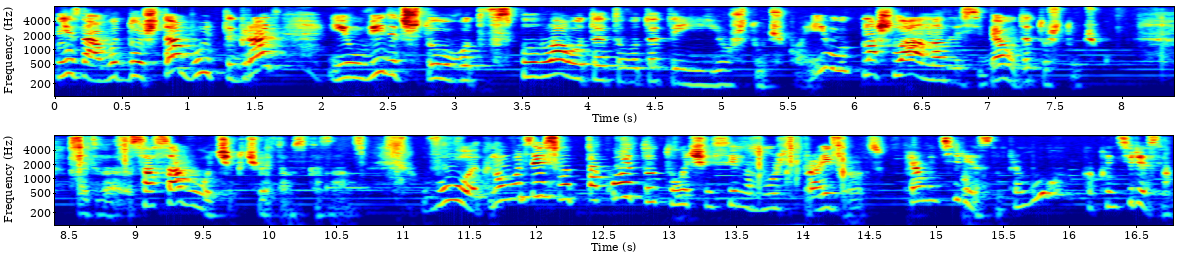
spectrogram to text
Не знаю, вот дочь, да, будет играть и увидит, что вот всплыла вот эта вот эта ее штучка. И вот нашла она для себя вот эту штучку этого сосовочек, что я там сказала. Вот, ну вот здесь вот такой тут очень сильно может проигрываться. Прям интересно, прям ух, как интересно.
